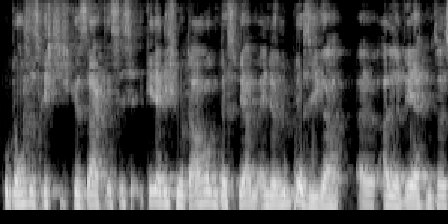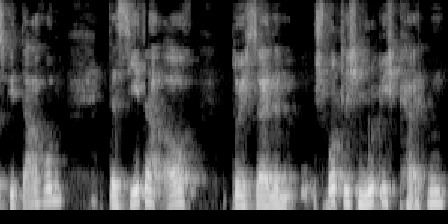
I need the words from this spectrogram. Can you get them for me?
Und du hast es richtig gesagt, es ist, geht ja nicht nur darum, dass wir am Ende Olympiasieger äh, alle werden, sondern es geht darum, dass jeder auch durch seine sportlichen Möglichkeiten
